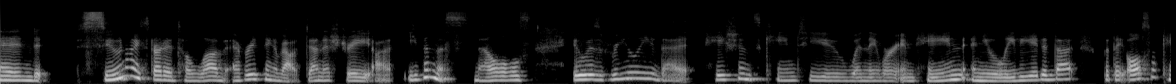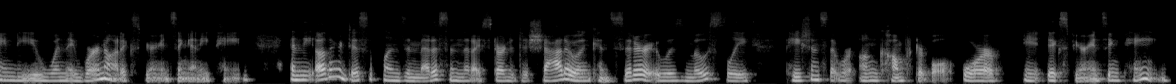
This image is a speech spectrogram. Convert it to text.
And soon I started to love everything about dentistry, uh, even the smells. It was really that patients came to you when they were in pain and you alleviated that, but they also came to you when they were not experiencing any pain. And the other disciplines in medicine that I started to shadow and consider, it was mostly patients that were uncomfortable or experiencing pain.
